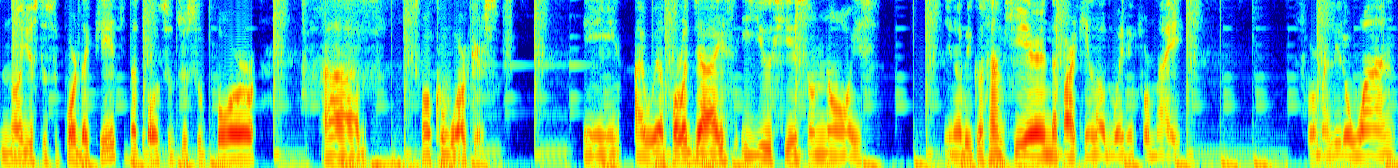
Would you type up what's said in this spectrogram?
not just to support the kids, but also to support um, or co-workers. And i will apologize if you hear some noise you know because i'm here in the parking lot waiting for my for my little one.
